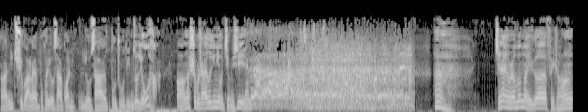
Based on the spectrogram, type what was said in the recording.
啊，你取关了也不会有啥关、有啥补助的，你就留哈啊，我是不是还会给你有惊喜？嗯，今天有人问我一个非常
